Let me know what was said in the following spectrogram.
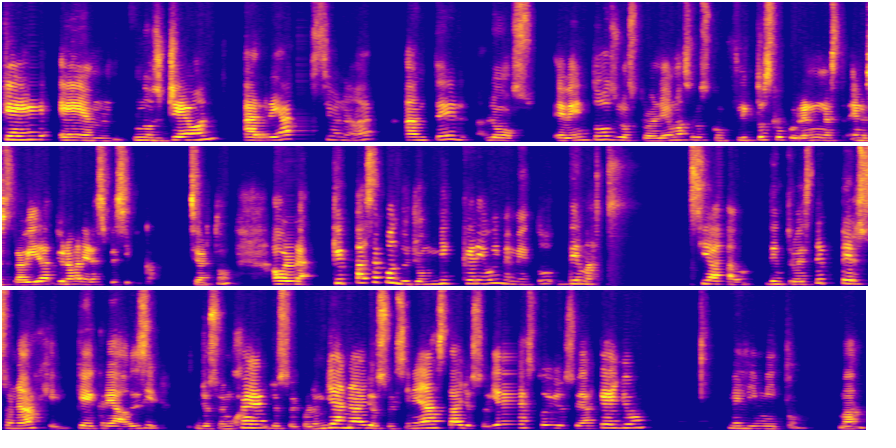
que em, nos llevan a reaccionar ante los eventos, los problemas o los conflictos que ocurren en nuestra, vida de una manera específica, ¿cierto? Ahora, ¿qué pasa cuando yo me creo y me meto demasiado dentro de este personaje que he creado? Es decir, yo soy mujer, yo soy colombiana, yo soy cineasta, yo soy esto, yo soy aquello, me limito, ¿va?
